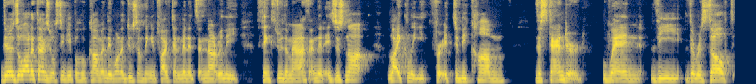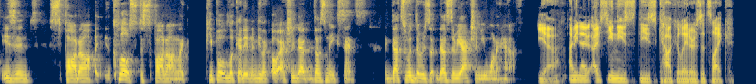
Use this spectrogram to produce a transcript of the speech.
there's a lot of times you'll see people who come and they want to do something in five ten minutes and not really think through the math and then it's just not likely for it to become the standard when the the result isn't spot on close to spot on. Like people look at it and be like oh actually that does make sense. Like that's what the result that's the reaction you want to have. Yeah. I mean I, i've seen these these calculators it's like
